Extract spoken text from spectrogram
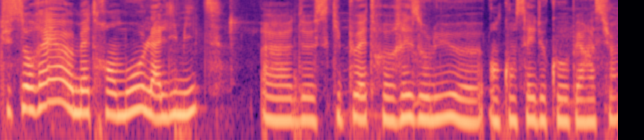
Tu saurais euh, mettre en mots la limite euh, de ce qui peut être résolu euh, en conseil de coopération?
